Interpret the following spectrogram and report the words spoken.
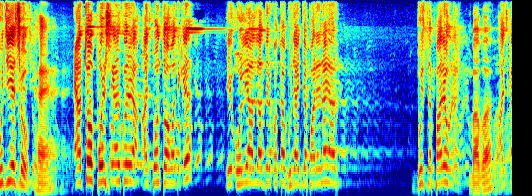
বুঝিয়েছো। হ্যাঁ। এত পরিষ্কার করে আজ পর্যন্ত আমাদেরকে এই অলি আল্লাহদের কথা বুঝাইতে পারে নাই আর বুঝতে পারেও নাই। বাবা। আজকে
